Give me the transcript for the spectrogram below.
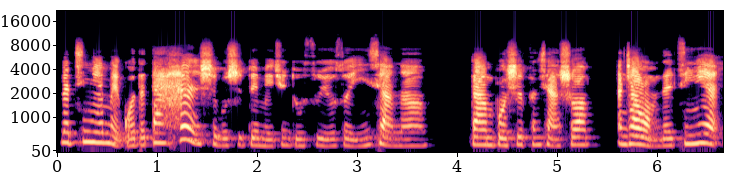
那今年美国的大旱是不是对霉菌毒素有所影响呢？当博士分享说，按照我们的经验，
